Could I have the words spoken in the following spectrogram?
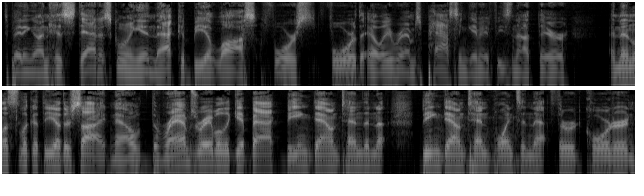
depending on his status going in. That could be a loss for for the LA Rams passing game if he's not there. And then let's look at the other side. Now the Rams were able to get back, being down ten to being down ten points in that third quarter, and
